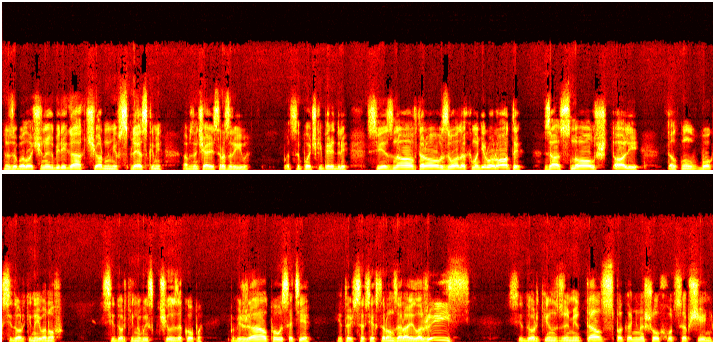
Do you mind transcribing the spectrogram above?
На заболоченных берегах черными всплесками обозначались разрывы. По цепочке передали «Связного второго взвода командиру роты! Заснул, что ли?» — толкнул в бок Сидоркина Иванов. Сидоркин выскочил из окопа, побежал по высоте, и точно со всех сторон зарали «Ложись!» Сидоркин заметался, пока не нашел ход сообщения.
